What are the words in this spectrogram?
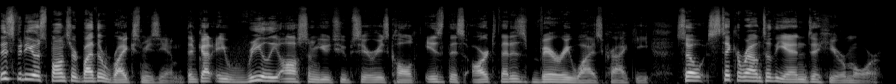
This video is sponsored by the Rijksmuseum. They've got a really awesome YouTube series called Is This Art that is very wisecracky, so stick around to the end to hear more.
